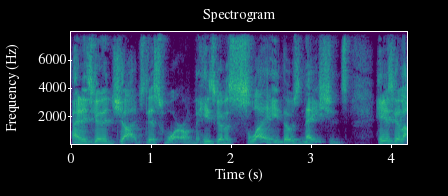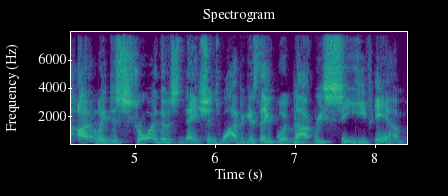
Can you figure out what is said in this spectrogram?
And he's going to judge this world. He's going to slay those nations. He is going to utterly destroy those nations. Why? Because they would not receive him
